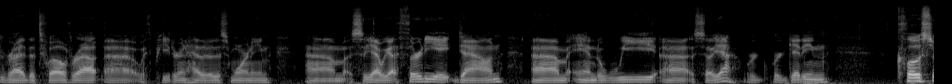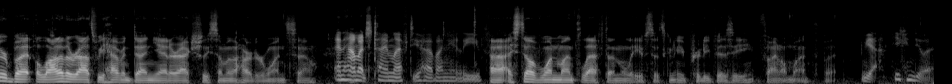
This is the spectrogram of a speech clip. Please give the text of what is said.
ride the 12 route uh, with Peter and Heather this morning. Um, so yeah, we got 38 down, um, and we, uh, so yeah, we're, we're getting closer, but a lot of the routes we haven't done yet are actually some of the harder ones. So And how much time left do you have on your leave? uh, I still have one month left on the leave, so it's going to be a pretty busy final month. But yeah, you can do it.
